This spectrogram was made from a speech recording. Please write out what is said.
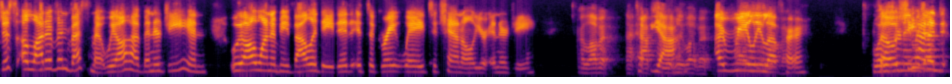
just a lot of investment. We all have energy and we all want to be validated. It's a great way to channel your energy. I love it. I absolutely yeah, love it. I really absolutely love it. her. What so she had again? a d-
